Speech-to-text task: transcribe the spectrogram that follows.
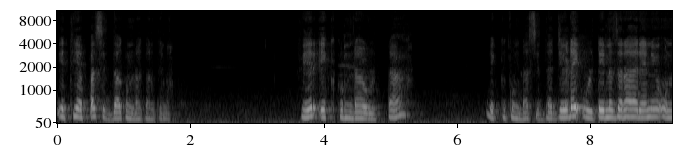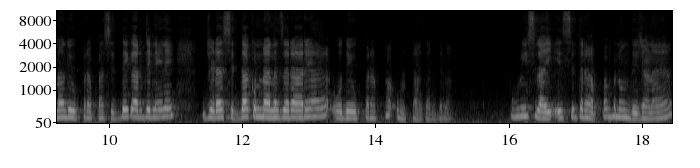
ਇੱਥੇ ਆਪਾਂ ਸਿੱਧਾ ਕੁੰਡਾ ਕਰ ਦੇਣਾ। ਫਿਰ ਇੱਕ ਕੁੰਡਾ ਉਲਟਾ। ਇੱਕ ਕੁੰਡਾ ਸਿੱਧਾ। ਜਿਹੜੇ ਉਲਟੇ ਨਜ਼ਰ ਆ ਰਹੇ ਨੇ, ਉਹਨਾਂ ਦੇ ਉੱਪਰ ਆਪਾਂ ਸਿੱਧੇ ਕਰ ਦੇਣੇ ਨੇ। ਜਿਹੜਾ ਸਿੱਧਾ ਕੁੰਡਾ ਨਜ਼ਰ ਆ ਰਿਹਾ ਹੈ, ਉਹਦੇ ਉੱਪਰ ਆਪਾਂ ਉਲਟਾ ਕਰ ਦੇਣਾ। ਪੂਰੀ ਸਿਲਾਈ ਇਸੇ ਤਰ੍ਹਾਂ ਆਪਾਂ ਬਣਾਉਂਦੇ ਜਾਣਾ ਹੈ।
